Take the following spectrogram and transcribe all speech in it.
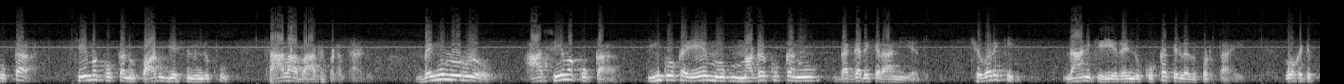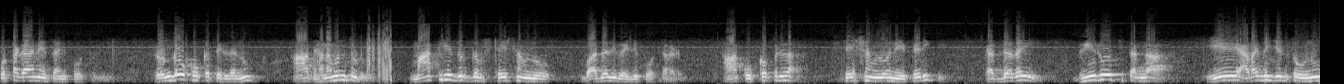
కుక్క సీమ కుక్కను పాడు చేసినందుకు చాలా బాధపడతాడు. బెంగళూరులో ఆ సీమ కుక్క ఇంకొక ఏ మగ కుక్కను దగ్గరికి రానియదు చివరికి దానికి రెండు కుక్క పిల్లలు పుడతాయి. ఒకటి పుట్టగానే చనిపోతుంది. రెండో కుక్క పిల్లను ఆ ధనవంతుడు మాక్లీదుర్గం స్టేషన్లో వదలి వెళ్ళిపోతాడు. ఆ కుక్క పిల్ల స్టేషన్లోనే పెరిగి పెద్దదై వీరోచితంగా ఏ అడవి జంతువును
